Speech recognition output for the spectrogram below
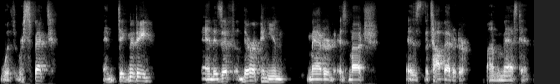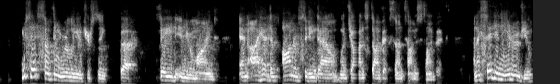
with respect and dignity and as if their opinion mattered as much as the top editor on the masthead. You said something really interesting that stayed in your mind. And I had the honor of sitting down with John Steinbeck's son, Thomas Steinbeck. And I said in the interview,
